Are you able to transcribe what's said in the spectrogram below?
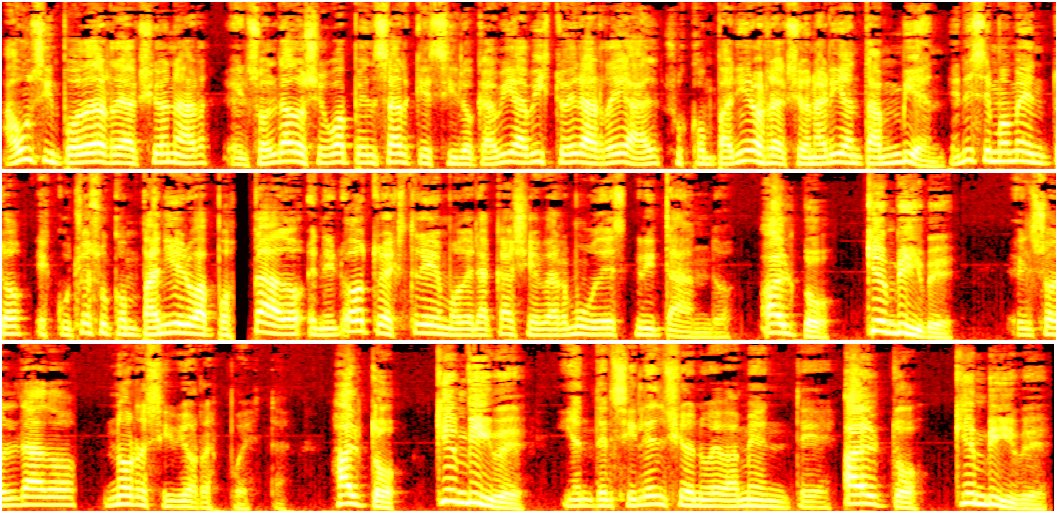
Aún sin poder reaccionar, el soldado llegó a pensar que si lo que había visto era real, sus compañeros reaccionarían también. En ese momento escuchó a su compañero apostado en el otro extremo de la calle Bermúdez gritando Alto. ¿Quién vive? El soldado no recibió respuesta. Alto. ¿Quién vive? Y ante el silencio nuevamente. Alto. ¿Quién vive?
